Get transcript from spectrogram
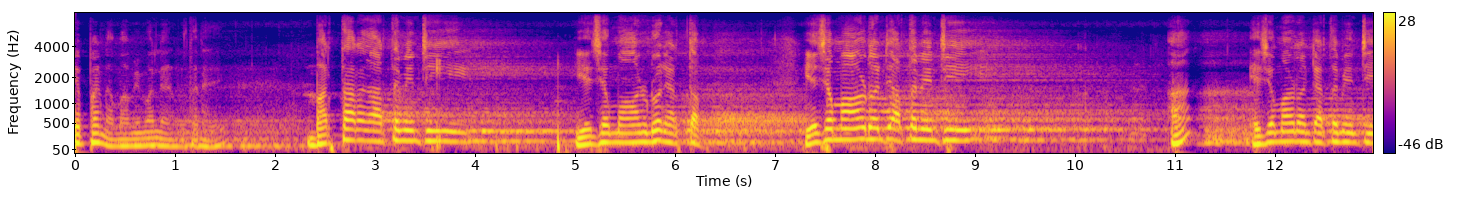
చెప్పండి అమ్మా మిమ్మల్ని అడుగుతానేది భర్త అనగా అర్థం ఏంటి? యజమానుడు అని అర్థం. యజమానుడు అంటే అర్థం ఏంటి? యజమానుడు అంటే అర్థం ఏంటి?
